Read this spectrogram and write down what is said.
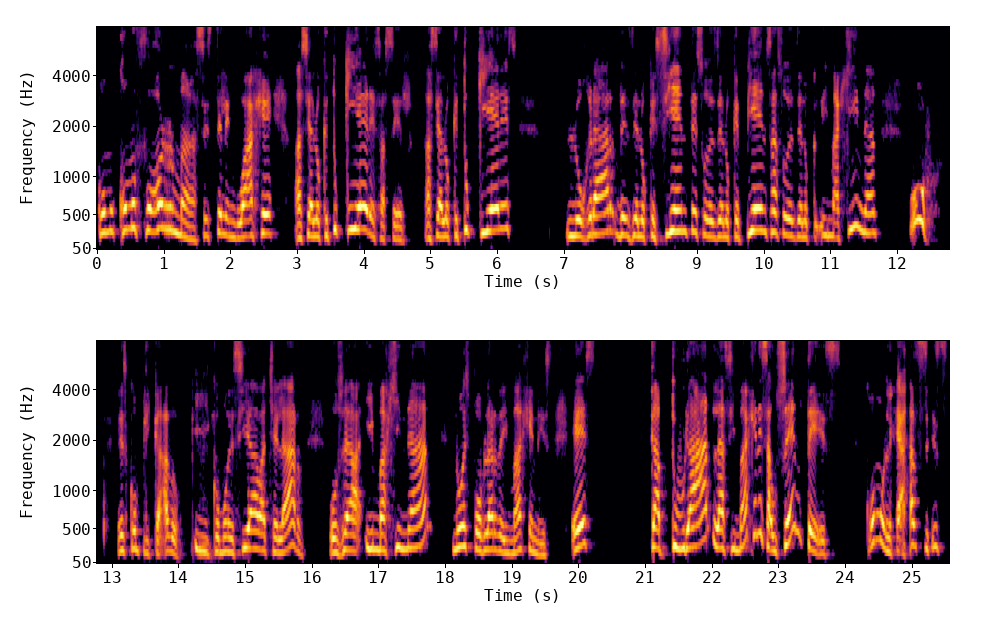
cómo, cómo formas este lenguaje hacia lo que tú quieres hacer, hacia lo que tú quieres lograr desde lo que sientes o desde lo que piensas o desde lo que imaginas. Uf, es complicado. Y como decía Bachelard, o sea, imaginar no es poblar de imágenes, es capturar las imágenes ausentes. ¿Cómo le haces?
